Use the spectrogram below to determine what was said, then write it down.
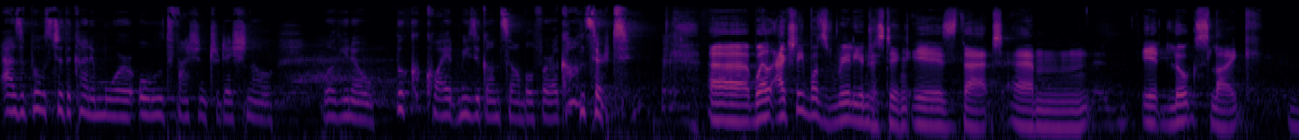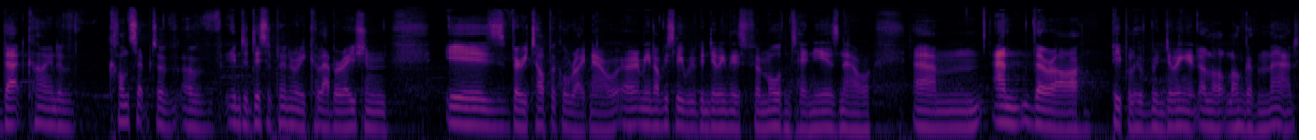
As opposed to the kind of more old fashioned traditional, well, you know, book quiet music ensemble for a concert? Uh, well, actually, what's really interesting is that um, it looks like that kind of concept of, of interdisciplinary collaboration is very topical right now. I mean, obviously, we've been doing this for more than 10 years now, um, and there are people who've been doing it a lot longer than that.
